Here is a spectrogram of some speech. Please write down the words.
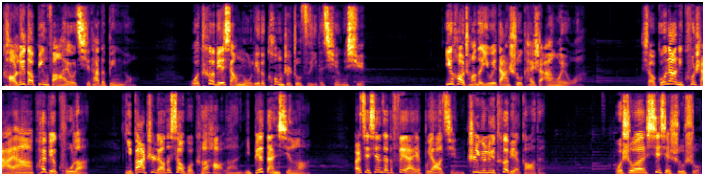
考虑到病房还有其他的病友，我特别想努力的控制住自己的情绪。一号床的一位大叔开始安慰我：“小姑娘，你哭啥呀？快别哭了，你爸治疗的效果可好了，你别担心了。而且现在的肺癌也不要紧，治愈率特别高的。”我说：“谢谢叔叔。”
